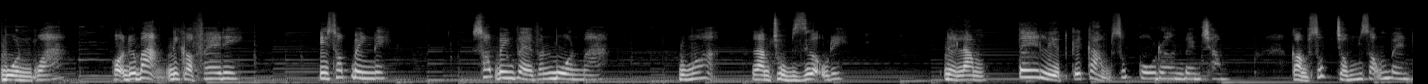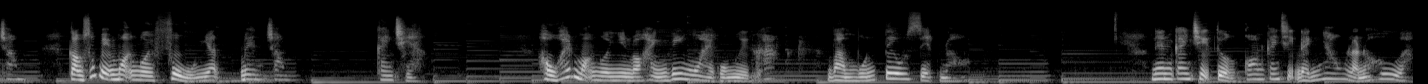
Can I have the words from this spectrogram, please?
Buồn quá, gọi đứa bạn đi cà phê đi đi shopping đi. Shopping về vẫn buồn mà, đúng không ạ? Làm chùm rượu đi, để làm tê liệt cái cảm xúc cô đơn bên trong, cảm xúc trống rỗng bên trong, cảm xúc bị mọi người phủ nhận bên trong các anh chị ạ, hầu hết mọi người nhìn vào hành vi ngoài của người khác và muốn tiêu diệt nó. Nên các anh chị tưởng con các anh chị đánh nhau là nó hư à?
